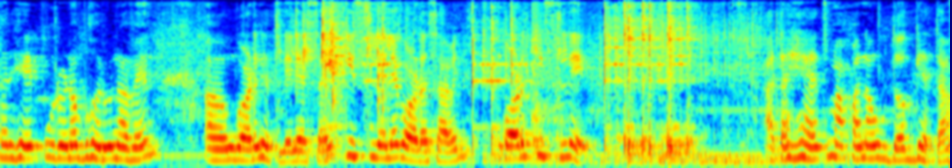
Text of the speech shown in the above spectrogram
तर हे पूर्ण भरून हांवें गोड घेतलेले आसा. किसलेले गोड आसा हांवें गोड किसले. आता ह्याच मापान उदक घेता.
